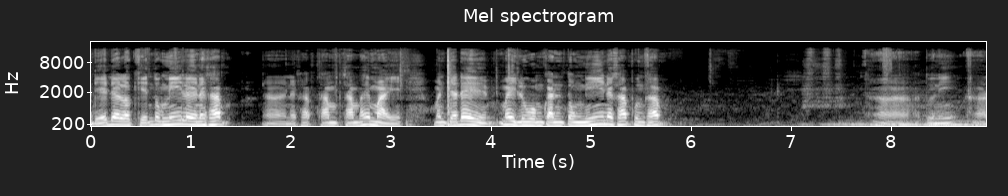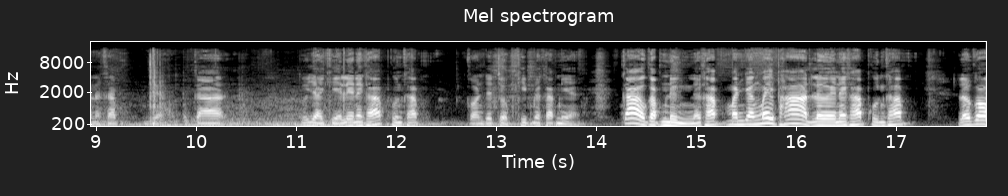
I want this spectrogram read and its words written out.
เดี๋ยวเดี๋ยวเราเขียนตรงนี้เลยนะครับนะครับทำทำให้ใหม่ มันจะได้ไม่รวมกันตรงนี้นะครับคุณครับตัวนี้นะครับเดี๋ยวปากกาตัวใหญ่เขียนเลยนะครับ คุณครับก่อนจะจบคลิปนะครับเนี่ย9กับ1นะครับมันยังไม่พลาดเลยนะครับ คุณครับ แล้วก็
